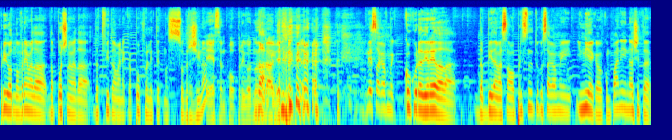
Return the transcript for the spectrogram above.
пригодно време да да почнеме да да твитаме нека поквалитетна содржина. Есен попригодно Да. здравје. Не сакавме колку ради реда да да бидеме само присутни, туку сакаме и, и ние како компанија и нашите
